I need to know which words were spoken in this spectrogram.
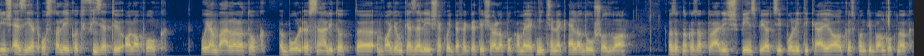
és ezért osztalékot fizető alapok, olyan vállalatokból összeállított vagyonkezelések vagy befektetési alapok, amelyek nincsenek eladósodva, azoknak az aktuális pénzpiaci politikája a központi bankoknak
